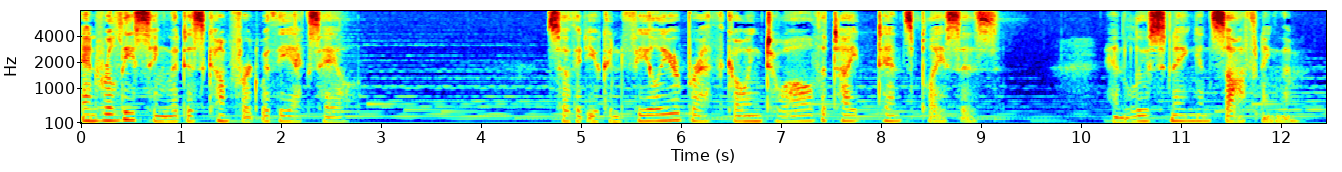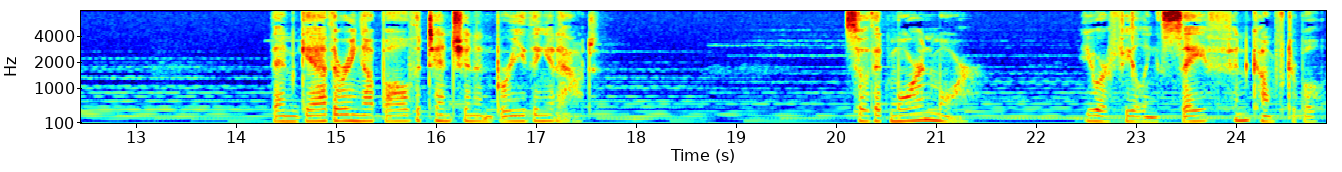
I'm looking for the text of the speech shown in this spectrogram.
and releasing the discomfort with the exhale so that you can feel your breath going to all the tight, tense places and loosening and softening them. Then gathering up all the tension and breathing it out so that more and more you are feeling safe and comfortable,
